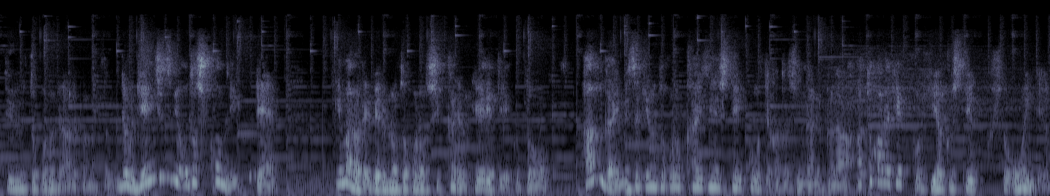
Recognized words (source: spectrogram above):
っていうところであるかなと。でも現実に落とし込んでいって、今のレベルのところをしっかり受け入れていくと、案外目先のところを改善していこうって形になるから、後から結構飛躍していく人多いんだよ。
